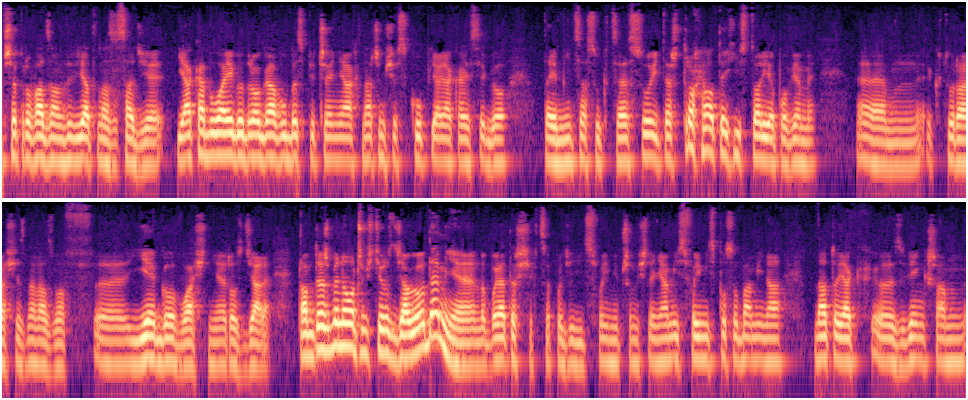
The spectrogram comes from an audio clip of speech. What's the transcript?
przeprowadzam wywiad na zasadzie, jaka była jego droga w ubezpieczeniach, na czym się skupia, jaka jest jego tajemnica sukcesu i też trochę o tej historii opowiemy, która się znalazła w e, jego właśnie rozdziale. Tam też będą oczywiście rozdziały ode mnie, no bo ja też się chcę podzielić swoimi przemyśleniami, swoimi sposobami na, na to, jak zwiększam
